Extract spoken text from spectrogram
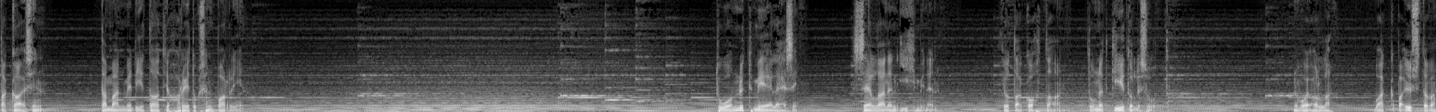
takaisin tämän meditaatioharjoituksen pariin. Tuo nyt mieleesi sellainen ihminen, jota kohtaan tunnet kiitollisuutta. Ne voi olla vaikkapa ystävä,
